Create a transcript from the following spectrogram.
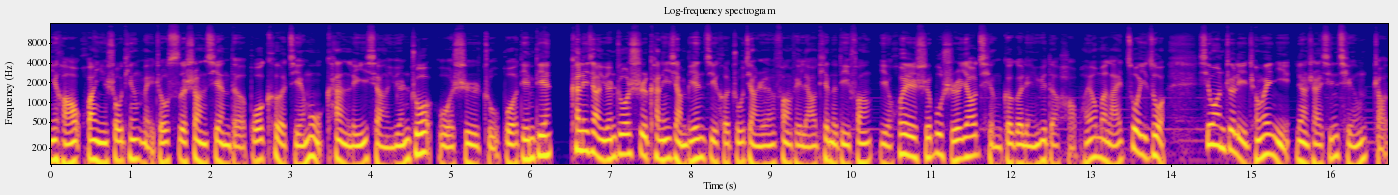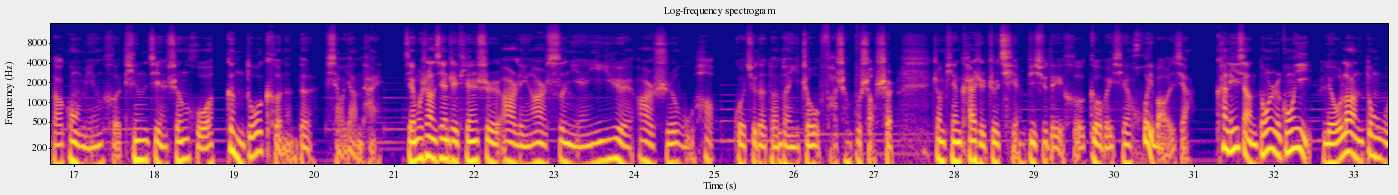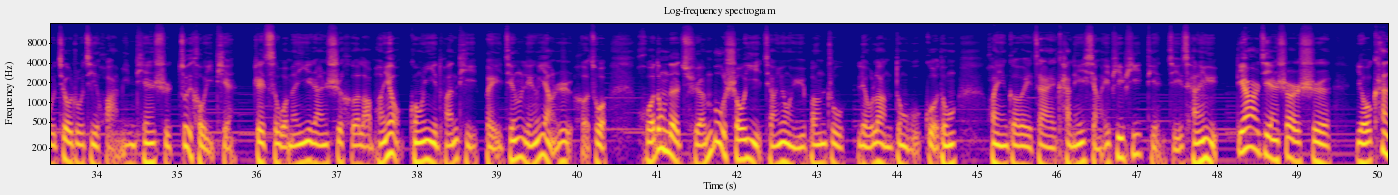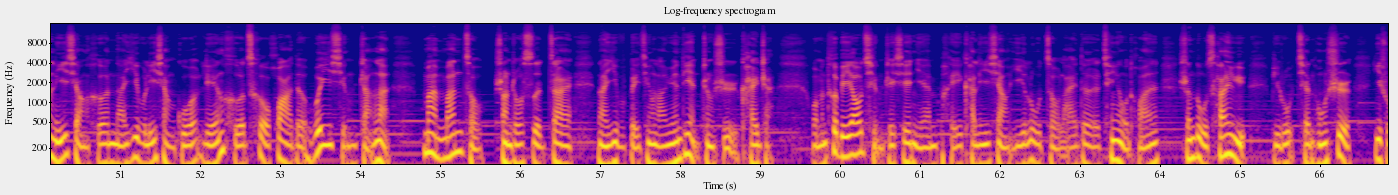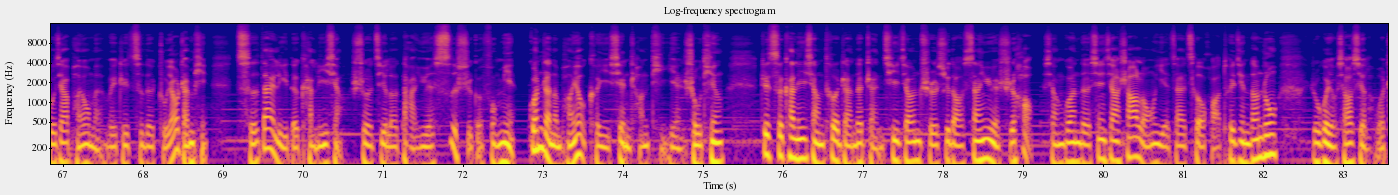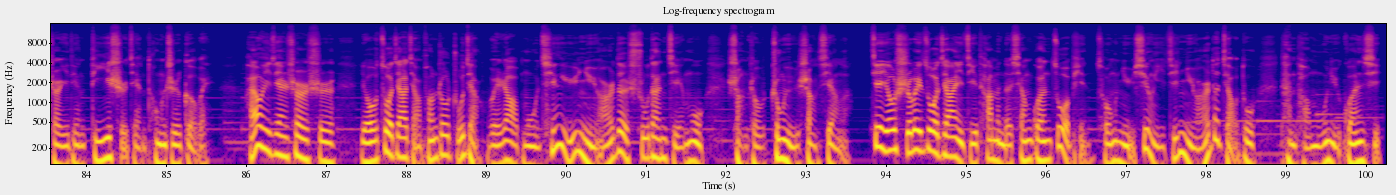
你好，欢迎收听每周四上线的播客节目《看理想圆桌》，我是主播颠颠。看理想圆桌是看理想编辑和主讲人放飞聊天的地方，也会时不时邀请各个领域的好朋友们来坐一坐。希望这里成为你晾晒心情、找到共鸣和听见生活更多可能的小阳台。节目上线这天是二零二四年一月二十五号。过去的短短一周发生不少事儿，正片开始之前，必须得和各位先汇报一下。看理想冬日公益流浪动物救助计划，明天是最后一天。这次我们依然是和老朋友公益团体北京领养日合作，活动的全部收益将用于帮助流浪动物过冬。欢迎各位在看理想 APP 点击参与。第二件事儿是。由看理想和 naive 理想国联合策划的微型展览《慢慢走》，上周四在 naive 北京兰园店正式开展。我们特别邀请这些年陪看理想一路走来的亲友团深度参与，比如前同事、艺术家朋友们为这次的主要展品——磁带里的看理想设计了大约四十个封面。观展的朋友可以现场体验收听。这次看理想特展的展期将持续到三月十号，相关的线下沙龙也在策划推进当中。如果有消息了，我这儿一定第一时间通知各位。还有一件事儿是，由作家蒋方舟主讲，围绕母亲与女儿的书单节目，上周终于上线了。借由十位作家以及他们的相关作品，从女性以及女儿的角度探讨母女关系。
